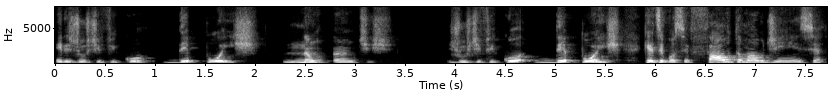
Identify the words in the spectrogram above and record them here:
Ele justificou depois, não antes. Justificou depois. Quer dizer, você falta uma audiência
